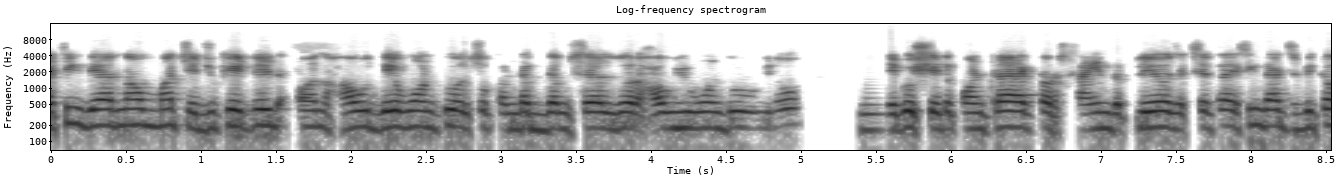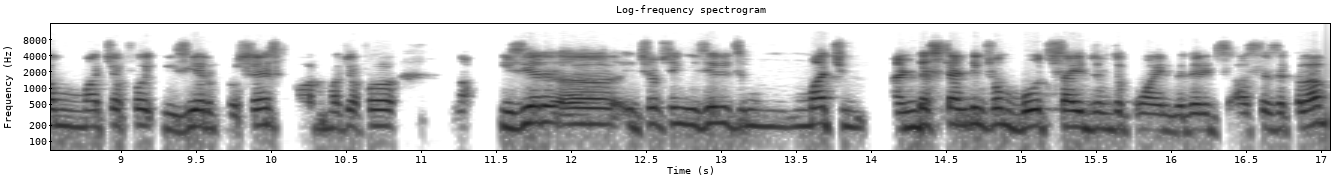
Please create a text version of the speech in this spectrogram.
I think they are now much educated on how they want to also conduct themselves or how you want to you know negotiate a contract or sign the players etc. I think that's become much of a easier process or much of a easier uh, instead of saying easier it's much understanding from both sides of the point whether it's us as a club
